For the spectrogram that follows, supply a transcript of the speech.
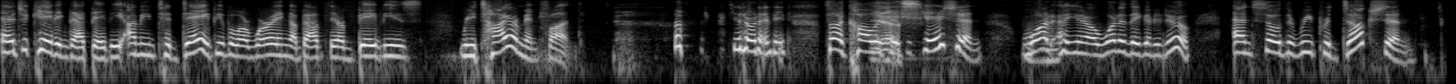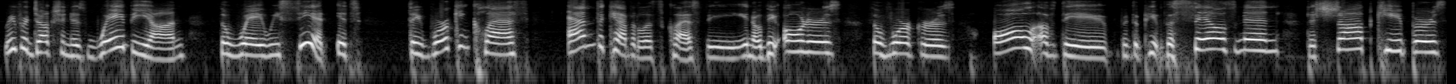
educating that baby. I mean, today people are worrying about their baby's retirement fund you know what I mean? It's not college yes. education. What mm-hmm. you know? What are they going to do? And so the reproduction, reproduction is way beyond the way we see it. It's the working class and the capitalist class, the you know the owners, the workers, all of the the people, the salesmen, the shopkeepers,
